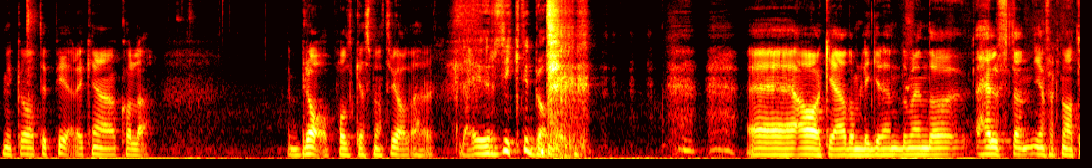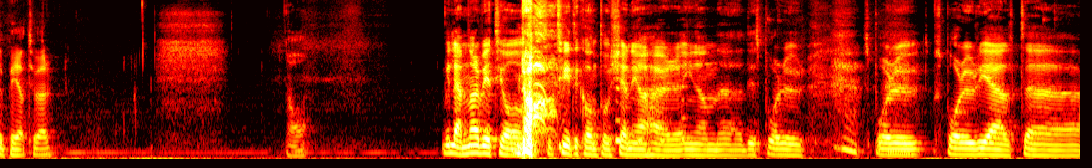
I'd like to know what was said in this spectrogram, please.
Mycket ATP, det kan jag kolla. Bra podcastmaterial det här. Det är ju riktigt bra. Eh, ja okej, ja, de ligger en, de är ändå hälften jämfört med ATP tyvärr. Ja. Vi lämnar VTAs Twitterkonto känner jag här innan eh, det spårar ur, spårar ur, spårar ur rejält. eh.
